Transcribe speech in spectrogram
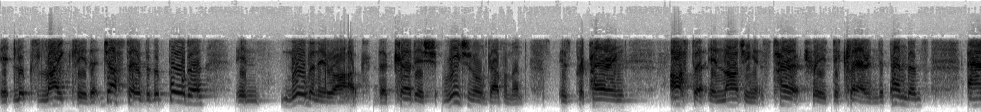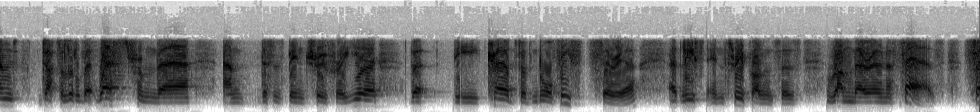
it looks likely that just over the border in northern Iraq, the Kurdish regional government is preparing, after enlarging its territory, declare independence, and just a little bit west from there, and this has been true for a year, that the Kurds of northeast Syria at least in three provinces, run their own affairs. So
